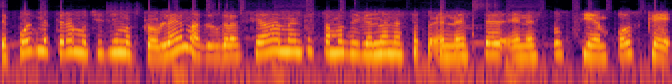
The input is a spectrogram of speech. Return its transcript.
te puedes meter en muchísimos problemas. Desgraciadamente estamos viviendo en este, en este, en estos tiempos que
